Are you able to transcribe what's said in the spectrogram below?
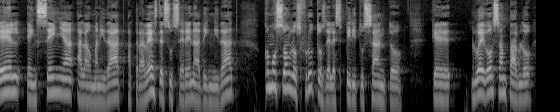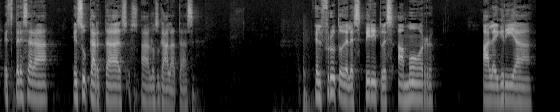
Él enseña a la humanidad a través de su serena dignidad cómo son los frutos del Espíritu Santo que luego San Pablo expresará en su carta a los Gálatas. El fruto del Espíritu es amor, alegría,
